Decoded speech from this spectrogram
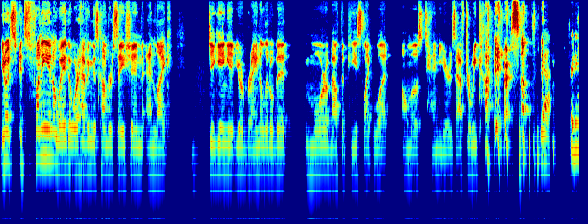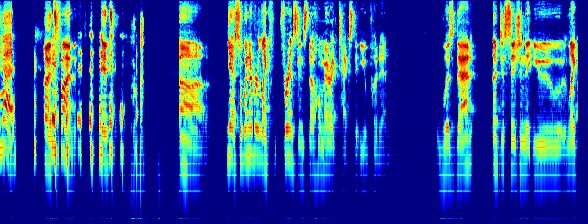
you know, it's it's funny in a way that we're having this conversation and like digging at your brain a little bit more about the piece, like what almost ten years after we got it or something. yeah pretty much Uh, it's fun. It's uh yeah. So whenever like for instance the Homeric text that you put in, was that a decision that you like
